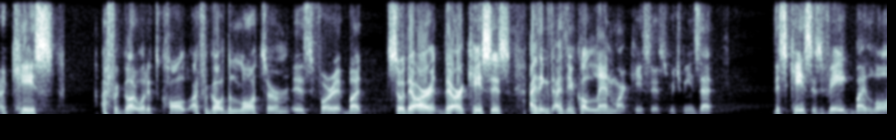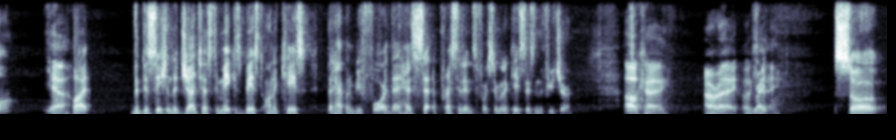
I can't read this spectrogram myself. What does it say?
a case. I forgot what it's called. I forgot what the law term is for it, but so there are there are cases. I think I think called landmark cases, which means that this case is vague by law, yeah. but the decision the judge has to make is based on a case that happened before that has set a precedence for similar cases in the future. Okay. All right. Okay. Right. So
